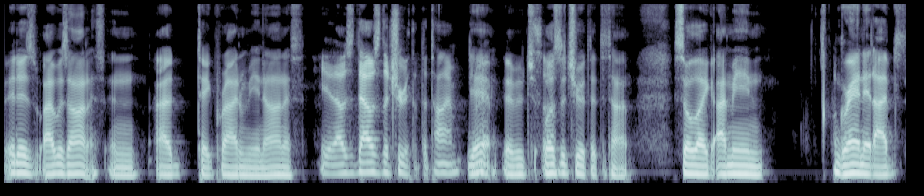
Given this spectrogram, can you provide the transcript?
it is i was honest and i take pride in being honest Yeah, that was that was the truth at the time. yeah right? it was, So- was the truth at the time so like i mean granted i've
